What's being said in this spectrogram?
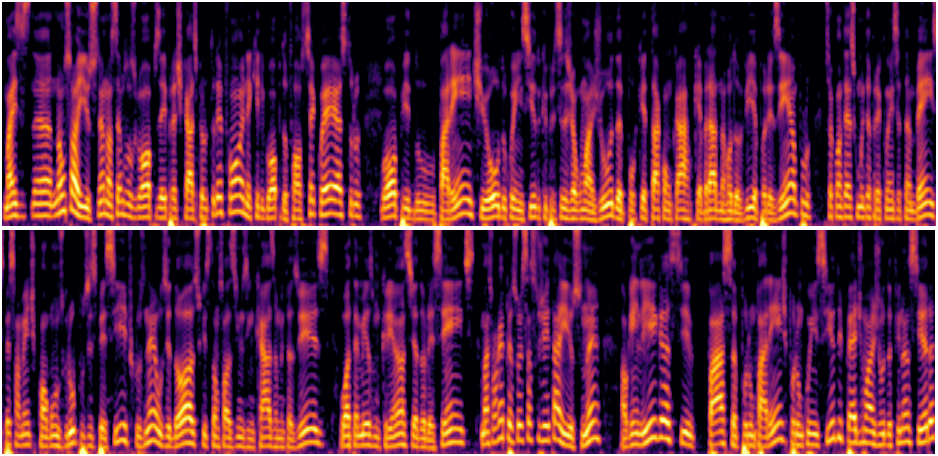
Mas uh, não só isso, né? Nós temos os golpes aí praticados pelo telefone, aquele golpe do falso sequestro, golpe do parente ou do conhecido que precisa de alguma ajuda porque está com o carro quebrado na rodovia, por exemplo. Isso acontece com muita frequência também, especialmente com alguns grupos específicos, né? Os idosos que estão sozinhos em casa muitas vezes, ou até mesmo crianças e adolescentes. Mas qualquer pessoa está sujeita a isso, né? Alguém liga, se passa por um parente, por um conhecido e pede uma ajuda financeira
